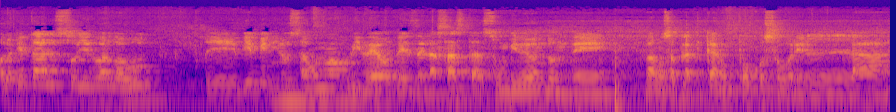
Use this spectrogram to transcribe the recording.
Hola, ¿qué tal? Soy Eduardo Abud. Eh, bienvenidos a un nuevo video desde las astas, un video en donde vamos a platicar un poco sobre la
